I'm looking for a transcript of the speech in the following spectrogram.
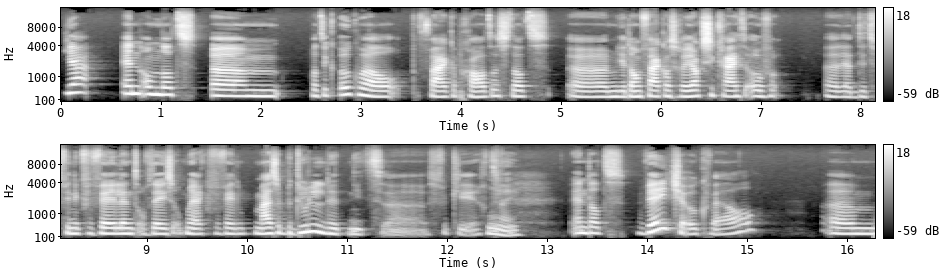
ja en omdat ehm, wat ik ook wel vaak heb gehad, is dat ehm, je dan vaak als reactie krijgt over. eh, ja, dit vind ik vervelend of deze opmerking vervelend, maar ze bedoelen het niet eh, verkeerd. Nee. En dat weet je ook wel, ehm,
